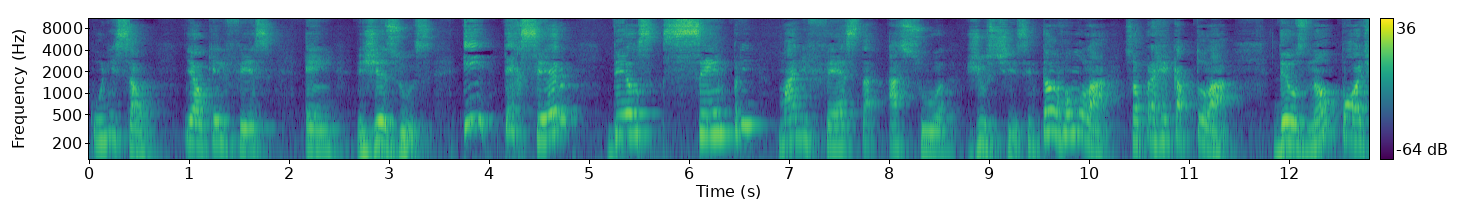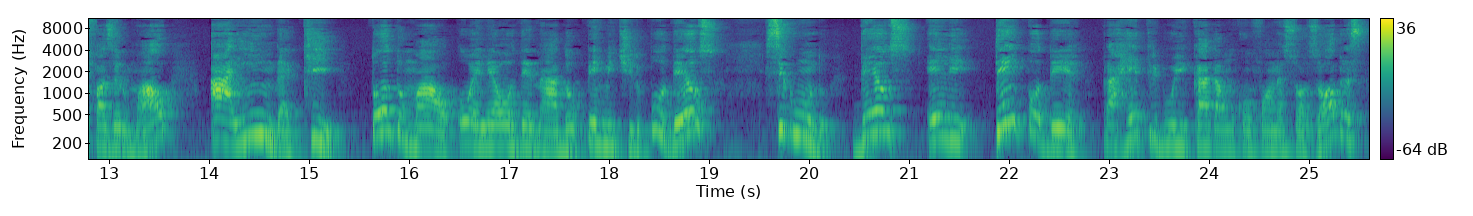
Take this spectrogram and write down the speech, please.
punição. E é o que ele fez em Jesus. E terceiro, Deus sempre manifesta a sua justiça. Então vamos lá, só para recapitular. Deus não pode fazer o mal, ainda que todo mal ou ele é ordenado ou permitido por Deus. Segundo, Deus, ele tem poder para retribuir cada um conforme as suas obras,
